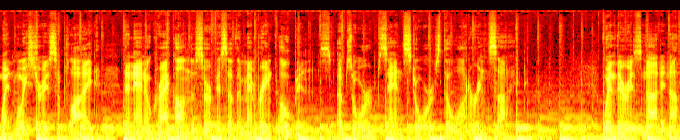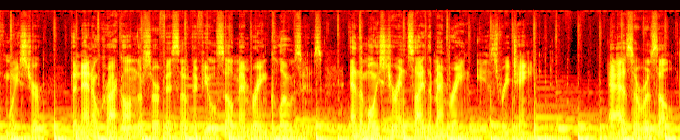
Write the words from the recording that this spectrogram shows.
When moisture is supplied, the nanocrack on the surface of the membrane opens, absorbs, and stores the water inside. When there is not enough moisture, the nanocrack on the surface of the fuel cell membrane closes, and the moisture inside the membrane is retained. As a result,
